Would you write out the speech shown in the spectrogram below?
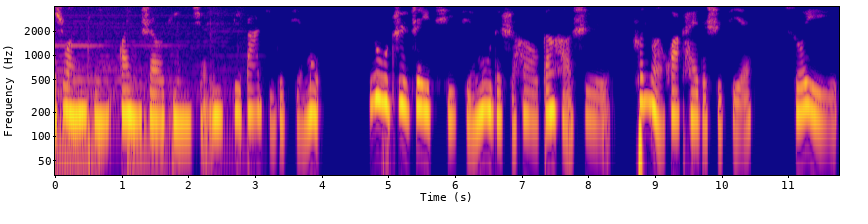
是王英婷，欢迎收听《全意思》第八集的节目。录制这一期节目的时候，刚好是春暖花开的时节，所以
